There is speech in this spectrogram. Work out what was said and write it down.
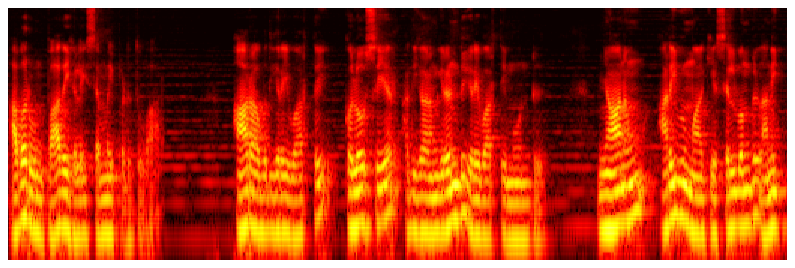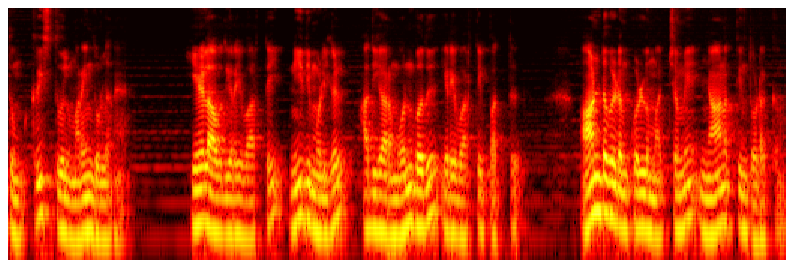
அவர் உன் பாதைகளை செம்மைப்படுத்துவார். ஆறாவது இறைவார்த்தை கொலோசியர் அதிகாரம் இரண்டு இறைவார்த்தை மூன்று. ஞானமும் அறிவும் ஆகிய செல்வங்கள் அனைத்தும் கிறிஸ்துவில் மறைந்துள்ளன. ஏழாவது இறைவார்த்தை நீதிமொழிகள் அதிகாரம் ஒன்பது இறைவார்த்தை பத்து. ஆண்டவரிடம் கொள்ளும் அச்சமே ஞானத்தின் தொடக்கம்.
